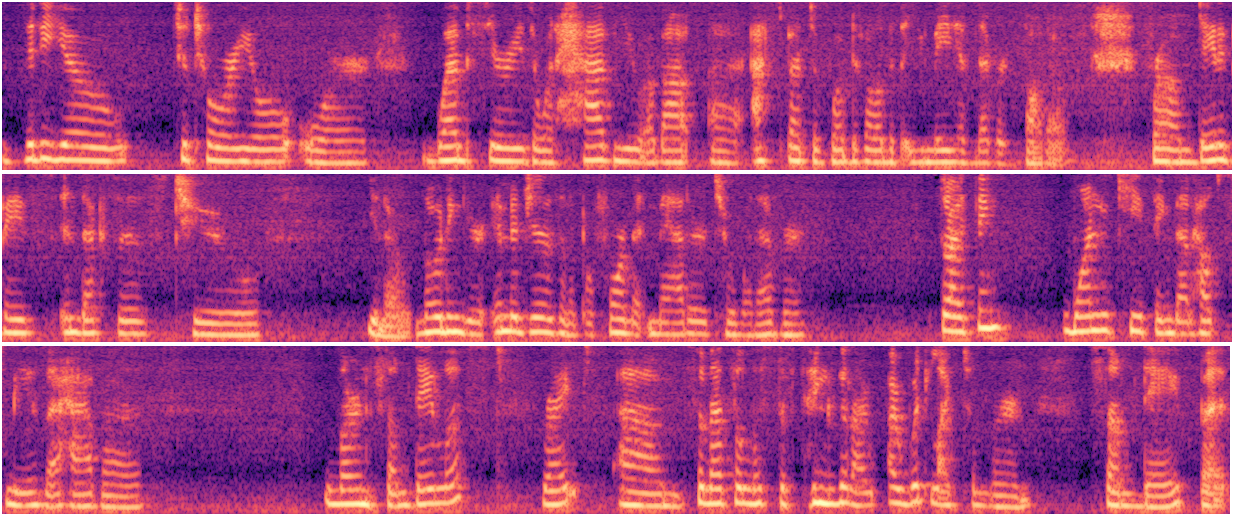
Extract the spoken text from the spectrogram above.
video tutorial or web series or what have you about uh, aspect of web development that you may have never thought of. From database indexes to you know loading your images in a performant manner to whatever. So i think one key thing that helps me is i have a learn someday list right? Um, so that's a list of things that I, I would like to learn someday but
